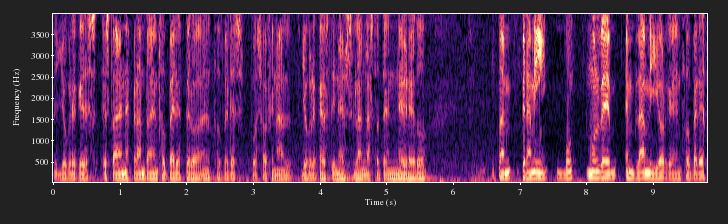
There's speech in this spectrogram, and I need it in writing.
jo crec que es, estaven esperant a Enzo Pérez però Enzo Pérez pues, al final jo crec que els diners l'han gastat en Negredo. Per, per a mi molt bé en plan millor que Enzo Pérez.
